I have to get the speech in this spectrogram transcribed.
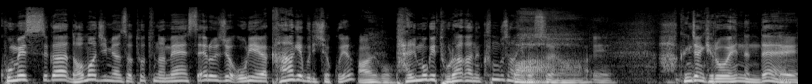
고메스가 넘어지면서 토트넘의 세르지 오리에가 강하게 부딪혔고요. 아이고. 발목이 돌아가는 큰 부상을 입었어요. 아, 예. 아, 굉장히 괴로워했는데 네.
